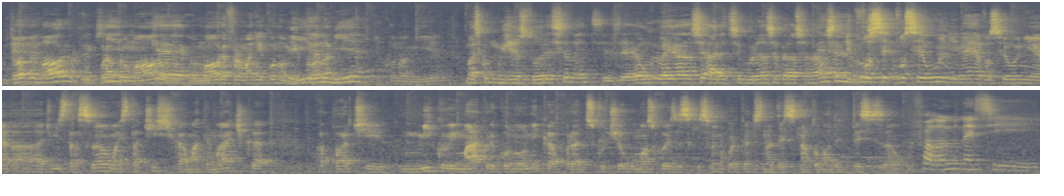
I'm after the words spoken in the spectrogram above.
O próprio Mauro, o aqui, próprio Mauro, é, o Mauro é formado em economia. Economia. Economia. Mas como gestor excelente. É a área de segurança operacional. É, você, você une, né? Você une a administração, a estatística, a matemática, a parte micro e macroeconômica para discutir algumas coisas que são importantes na, na, tomada de decisão. Falando nesse,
